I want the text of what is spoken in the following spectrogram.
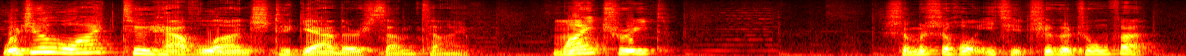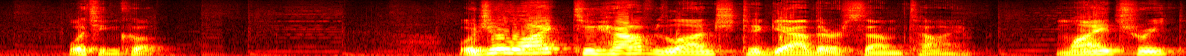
Would you like to have lunch together sometime? My treat. 什么时候一起吃个中饭？我请客。 would you like to have lunch together sometime? My treat.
